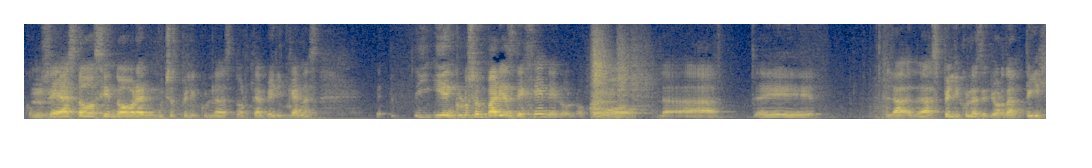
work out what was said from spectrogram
como se ha estado haciendo ahora en muchas películas norteamericanas, y, y incluso en varias de género, ¿no? como la, la- las películas de Jordan Peele.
